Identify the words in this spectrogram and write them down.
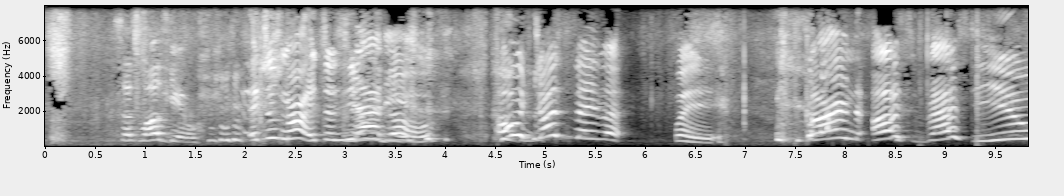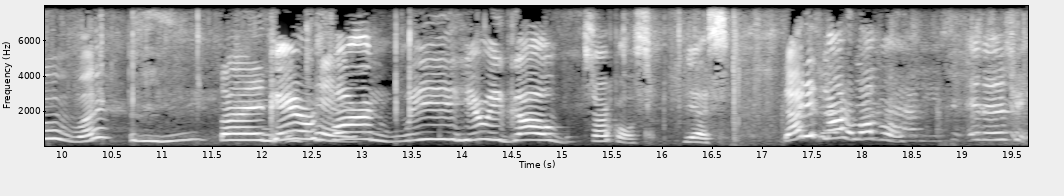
It says love you. It does not. It says here we Maddie. go. Oh, it does say that. Wait. Find us best you what? Fun. Care fun. We here we go. Circles. Yes. That is not a level. A tree.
